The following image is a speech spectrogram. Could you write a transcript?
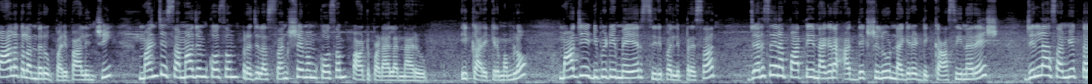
పాలకులందరూ పరిపాలించి మంచి సమాజం కోసం ప్రజల సంక్షేమం కోసం పాటుపడాలన్నారు. ఈ కార్యక్రమంలో మాజీ deputy mayor Siripalli Prasad Janasena party నగర అధ్యక్షులు నగిరెడ్డి కాశీ నరేష్ జిల్లా సంయుక్త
